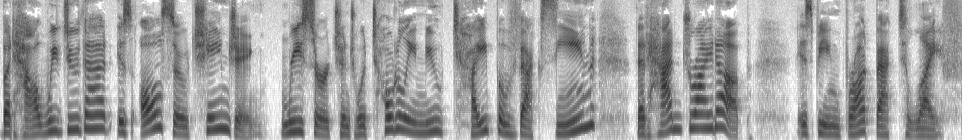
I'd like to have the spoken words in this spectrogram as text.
But how we do that is also changing. Research into a totally new type of vaccine that had dried up is being brought back to life.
